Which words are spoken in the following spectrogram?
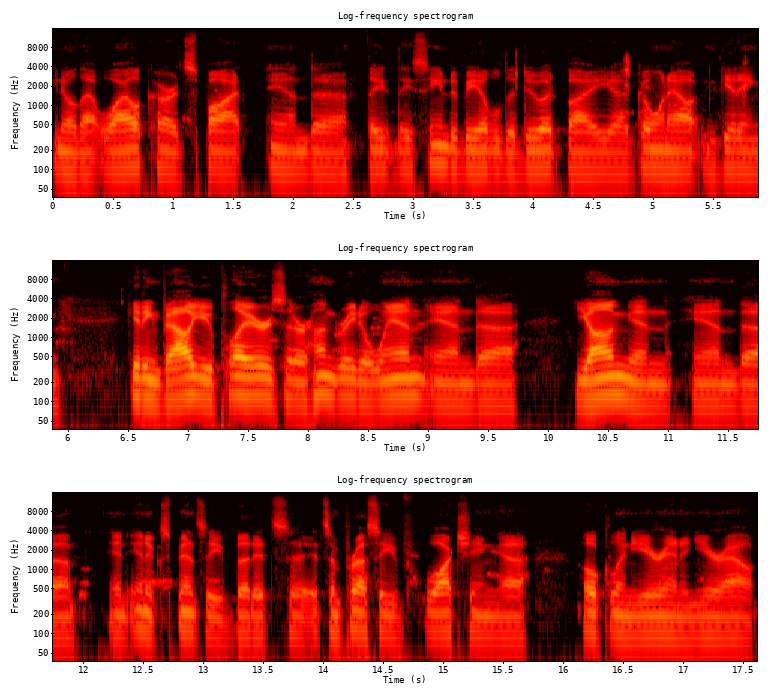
you know that wild card spot, and uh, they they seem to be able to do it by uh, going out and getting getting value players that are hungry to win and uh, young and and uh, and inexpensive. But it's uh, it's impressive watching uh, Oakland year in and year out.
